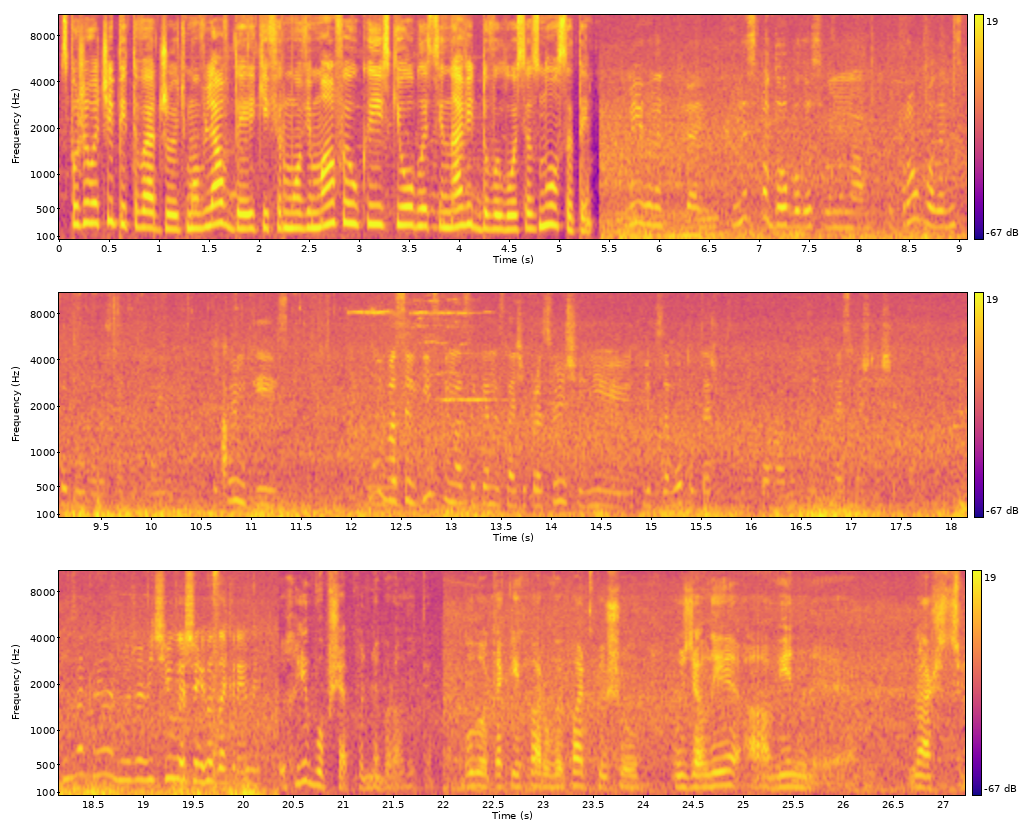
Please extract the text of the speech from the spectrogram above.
Споживачі підтверджують, мовляв, деякі фірмові мафи у Київській області навіть довелося зносити. Ми його не купляємо. Сподобалось воно нам. Попробували, не сподобалось, не купуємо. Купуємо київське. Ну і Васильківський у нас таке не знаю, чи працює, чи ні. Хлібзавод тут теж непогано, хліб найсмачніший. Ну, закрили, ми вже відчули, що його закрили. Хліб взагалі не брали там. Було таких пару випадків, що взяли, а він наш цвіль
